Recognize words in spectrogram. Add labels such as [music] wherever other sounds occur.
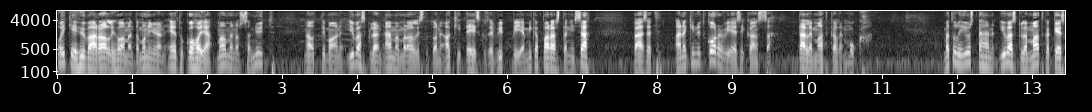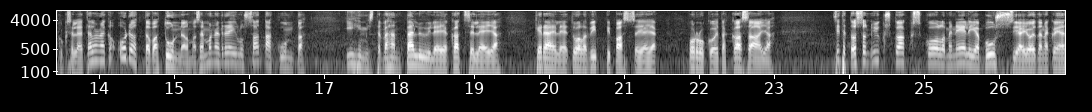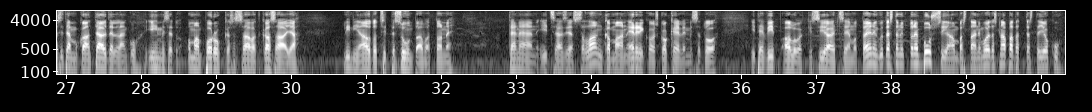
Oikein hyvää ralli huomenta. Mun nimi on Eetu Kohoja. Mä oon menossa nyt nauttimaan Jyväskylän MM-rallista tuonne Aki Teiskosen vippiin. Ja mikä parasta, niin sä pääset ainakin nyt korviesi kanssa tälle matkalle mukaan. Mä tulin just tähän Jyväskylän matkakeskukselle ja täällä on aika odottava tunnelma. Semmonen reilu satakunta ihmistä vähän pälyilee ja katselee ja keräilee tuolla vippipasseja ja porukoita kasaa. Ja sitten tuossa on yksi, kaksi, kolme, neljä bussia, joita näköjään sitä mukaan täytellään, kun ihmiset oman porukkansa saavat kasaa ja linja-autot sitten suuntaavat tonne tänään itse asiassa Lankamaan erikoiskokeille, missä tuo itse VIP-aluekin sijaitsee. Mutta ennen kuin tästä nyt tuonne bussia ampastaan, niin voitaisiin napata tästä joku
